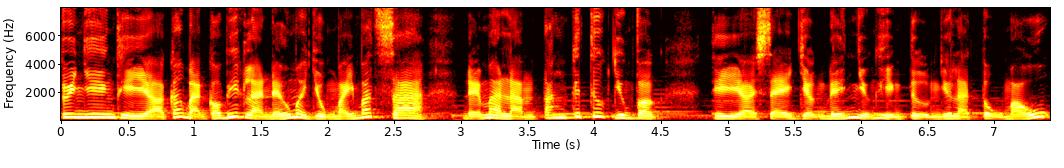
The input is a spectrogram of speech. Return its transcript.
Tuy nhiên thì à, các bạn có biết là nếu mà dùng máy massage để mà làm tăng kích thước dương vật thì à, sẽ dẫn đến những hiện tượng như là tụ máu,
